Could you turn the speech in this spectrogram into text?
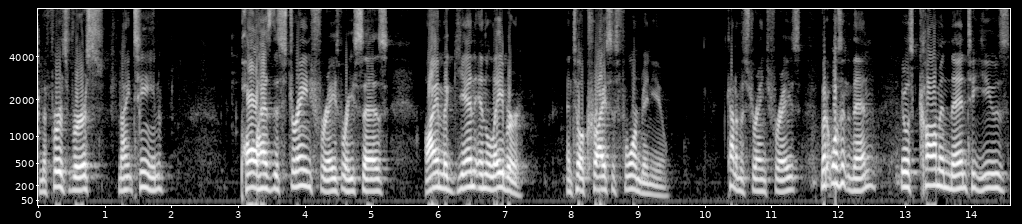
In the first verse, 19, Paul has this strange phrase where he says, I am again in labor until Christ is formed in you. Kind of a strange phrase, but it wasn't then. It was common then to use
